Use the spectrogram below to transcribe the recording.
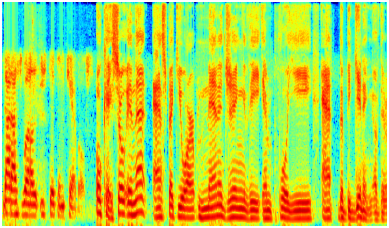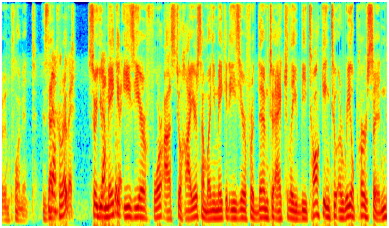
that as well is taken care of. Okay, so in that aspect, you are managing the employee at the beginning of their employment. Is that correct? correct. So you That's make correct. it easier for us to hire someone. You make it easier for them to actually be talking to a real person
